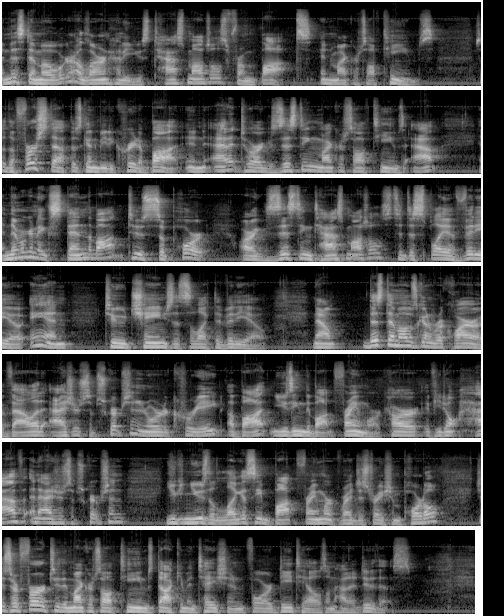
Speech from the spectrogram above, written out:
In this demo, we're going to learn how to use task modules from bots in Microsoft Teams. So the first step is going to be to create a bot and add it to our existing Microsoft Teams app. And then we're going to extend the bot to support our existing task modules to display a video and to change the selected video. Now, this demo is going to require a valid Azure subscription in order to create a bot using the bot framework. However, if you don't have an Azure subscription, you can use the legacy bot framework registration portal. Just refer to the Microsoft Teams documentation for details on how to do this.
